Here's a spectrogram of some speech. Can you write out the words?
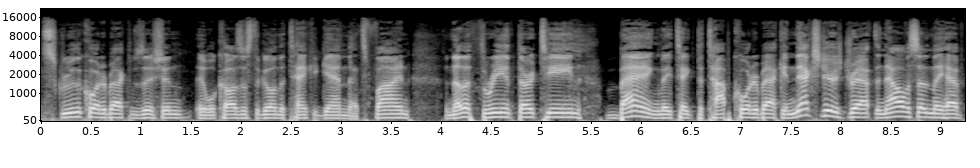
screw the quarterback position. It will cause us to go in the tank again. That's fine. Another three and thirteen, bang! They take the top quarterback in next year's draft, and now all of a sudden they have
